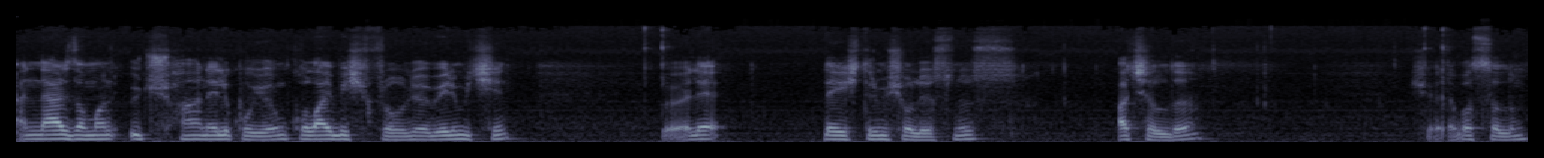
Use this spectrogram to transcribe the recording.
Ben de her zaman 3 haneli koyuyorum. Kolay bir şifre oluyor benim için. Böyle değiştirmiş oluyorsunuz. Açıldı. Şöyle basalım.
